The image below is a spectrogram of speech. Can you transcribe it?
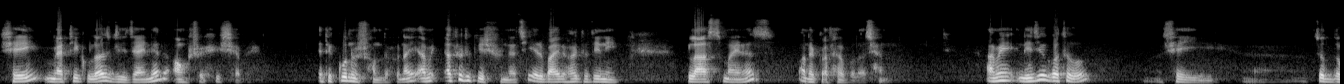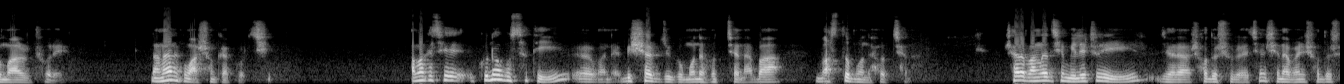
সেই ম্যাটিকুলাস ডিজাইনের অংশ হিসেবে। এতে কোনো সন্দেহ নাই। আমি এতটুকুই শুনেছি। এর বাইরে হয়তো তিনি প্লাস মাইনাস অনেক কথা বলেছেন। আমি নিজেও গত সেই চোদ্দ মাস ধরে নানা রকম আশঙ্কা করছি। আমার কাছে কোনো অবস্থাতেই মানে বিশ্বাসযোগ্য মনে হচ্ছে না বা বাস্তব মনে হচ্ছে না। সারা বাংলাদেশে মিলিটারির যারা সদস্য রয়েছেন, সেনাবাহিনীর সদস্য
